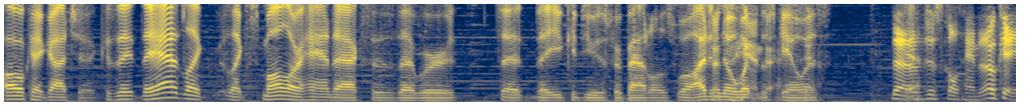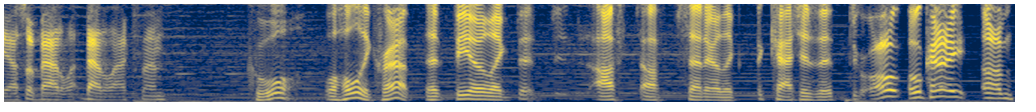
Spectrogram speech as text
Oh, okay, gotcha. Because they, they had like like smaller hand axes that were that, that you could use for battle as well. I didn't That's know what hand the axe, scale yeah. was. Yeah, Yeah. it's just called handed. Okay, yeah, so battle battle axe then. Cool. Well, holy crap! That Theo like that off off center like catches it. Oh, okay. Um,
